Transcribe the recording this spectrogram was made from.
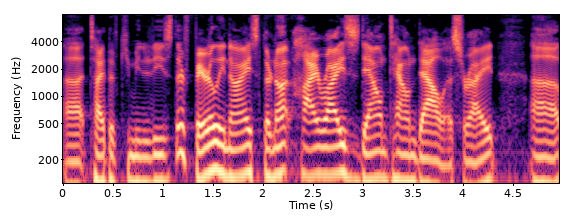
uh, type of communities, they're fairly nice. They're not high rise downtown Dallas, right? Uh,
